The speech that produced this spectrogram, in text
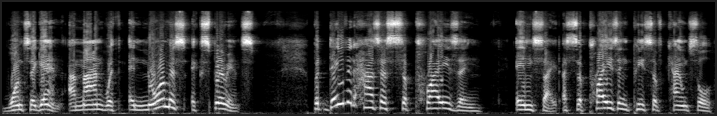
Once again, a man with enormous experience. But David has a surprising insight, a surprising piece of counsel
